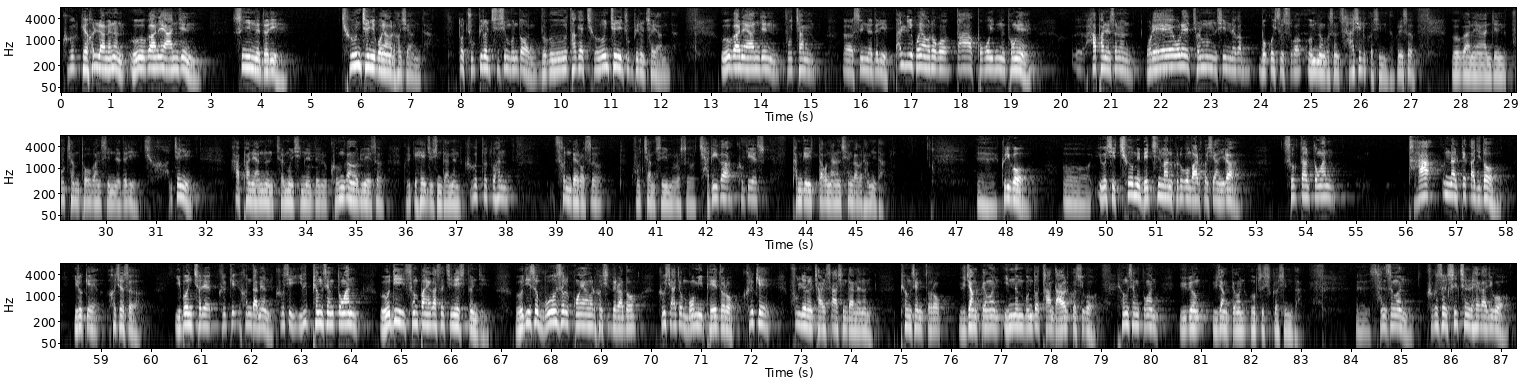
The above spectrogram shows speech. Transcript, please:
그렇게 하려면은 어간에 앉은 스님네들이 천천히 공양을 하셔야 합니다. 또 죽비를 치신 분도 느긋하게 천천히 죽비를 쳐야 합니다. 어간에 앉은 구참 어, 스님네들이 빨리 공양을 하고 딱 보고 있는 동에 어, 하판에서는 오래오래 젊은 스님네가 먹고 있을 수가 없는 것은 사실일 것입니다. 그래서 어간에 앉은 구참 도반 스님네들이 천천히 하판에 앉는 젊은 스님네들을 건강을 위해서 그렇게 해 주신다면 그것도 또한 선배로서 구참 스님으로서 자비가 거기에 담겨 있다고 나는 생각을 합니다. 예, 그리고 어, 이것이 처음에 며칠만 그러고 말 것이 아니라 석 달 동안 다 끝날 때까지도 이렇게 하셔서 이번 철에 그렇게 한다면 그것이 일평생 동안 어디 선방에 가서 지내시든지 어디서 무엇을 공양을 하시더라도 그것이 아주 몸이 배도록 그렇게 훈련을 잘 쌓으신다면 평생도록 위장병은 있는 분도 다 나을 것이고 평생 동안 유병, 위장병은 없으실 것입니다. 산승은 그것을 실천을 해가지고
